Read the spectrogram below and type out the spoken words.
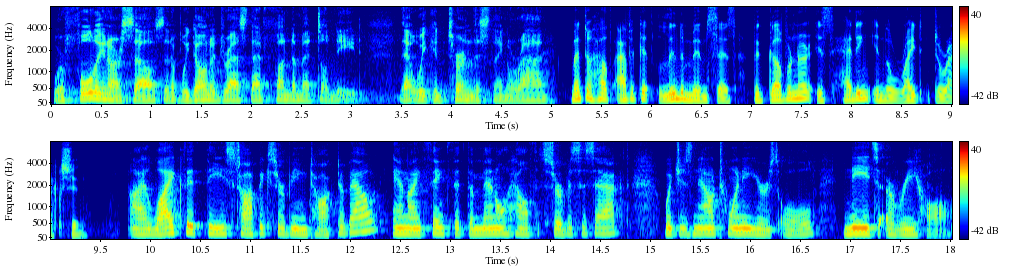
We're fooling ourselves that if we don't address that fundamental need, that we can turn this thing around. Mental health advocate Linda Mims says the governor is heading in the right direction. I like that these topics are being talked about, and I think that the Mental Health Services Act, which is now 20 years old, needs a rehaul.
